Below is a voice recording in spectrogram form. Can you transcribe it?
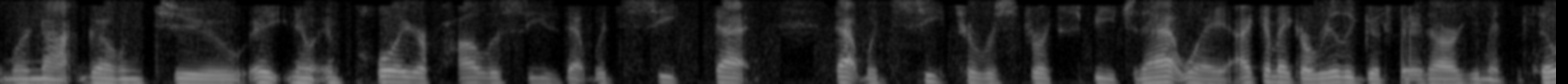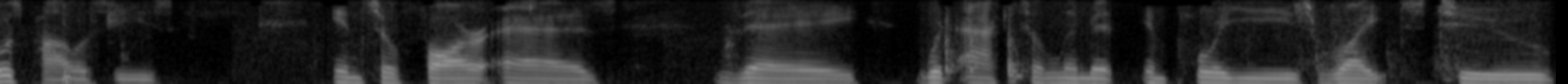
We're not going to, eh, you know, employer policies that would seek that that would seek to restrict speech that way. I can make a really good faith argument that those policies, insofar as they would act to limit employees' rights to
